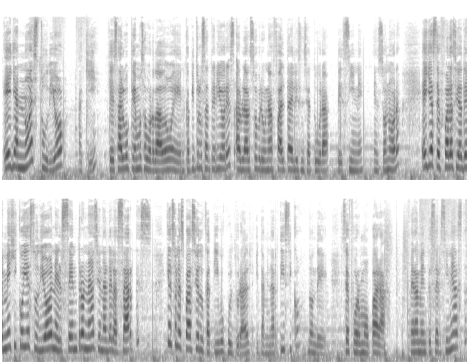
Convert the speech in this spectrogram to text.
Ella no estudió aquí, que es algo que hemos abordado en capítulos anteriores, hablar sobre una falta de licenciatura de cine en Sonora. Ella se fue a la Ciudad de México y estudió en el Centro Nacional de las Artes, que es un espacio educativo, cultural y también artístico, donde se formó para meramente ser cineasta.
